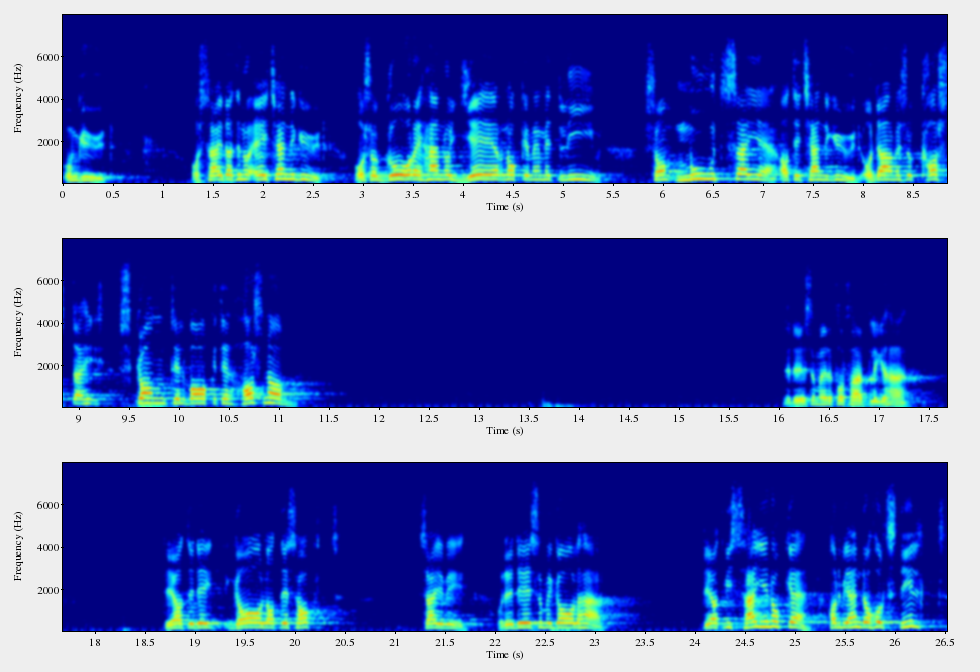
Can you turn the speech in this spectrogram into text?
om Gud. Og sier at nå jeg kjenner Gud, og så går jeg hen og gjør noe med mitt liv som motsier at jeg kjenner Gud, og dermed så kaster jeg skam tilbake til Hans navn. Det er det som er det forferdelige her. Det er at det er galt at det er sagt, sier vi. Og det er det som er galt her. Det er at vi sier noe, hadde vi enda holdt stilt.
